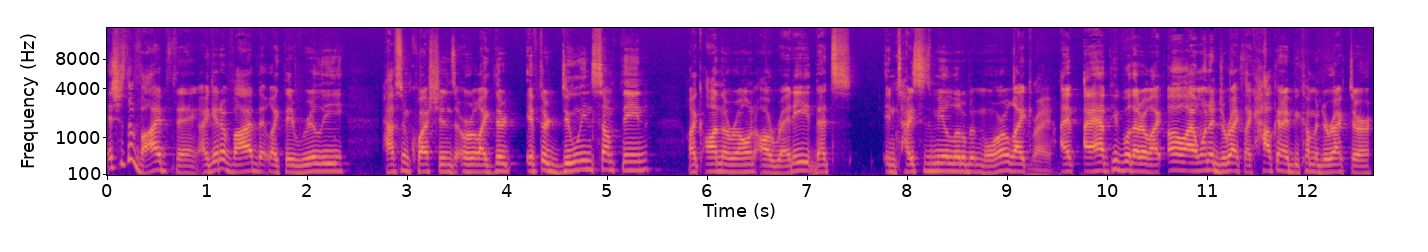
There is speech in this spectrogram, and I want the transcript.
it's just a vibe thing. I get a vibe that like they really have some questions or like they're if they're doing something like on their own already, that's entices me a little bit more. Like Right. I, I have people that are like, oh, I want to direct. Like, how can I become a director?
